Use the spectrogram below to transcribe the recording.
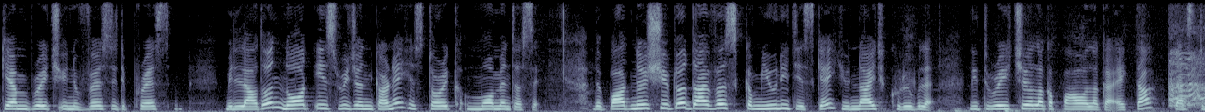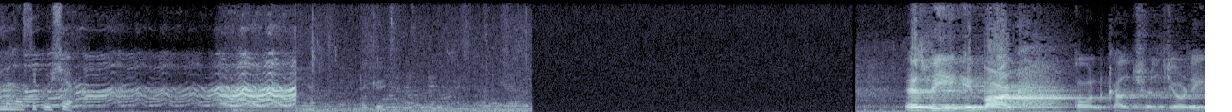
Cambridge University Press, Milado, Northeast Region 간의 historic momentase. The partnership of diverse communities ke unite kurubule literature laga power laga ekta testament ase kushe. As we embark on cultural journey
